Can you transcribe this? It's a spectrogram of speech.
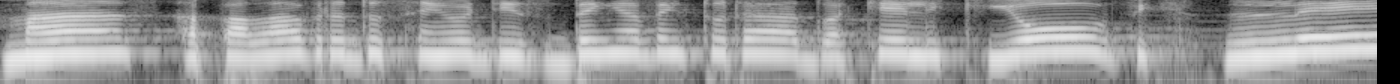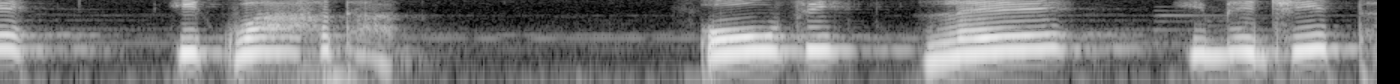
Mas a palavra do Senhor diz: Bem-aventurado aquele que ouve, lê e guarda. Ouve, lê e medita.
